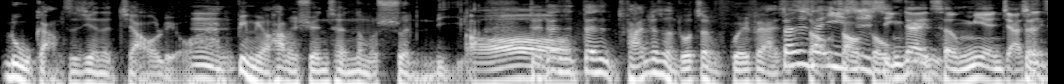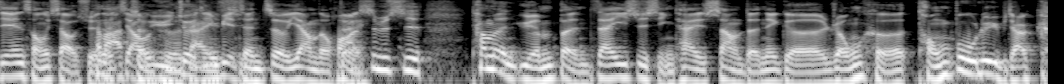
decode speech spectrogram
陆港之间的交流，嗯，并没有他们宣称那么顺利哦。对，但是但是反正就是很多政府规范还是。但是在意识形态层面，假设今天从小学的教育就已经变成这样的话，是不是他们原本在意识形态上的那个融合同步率比较高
